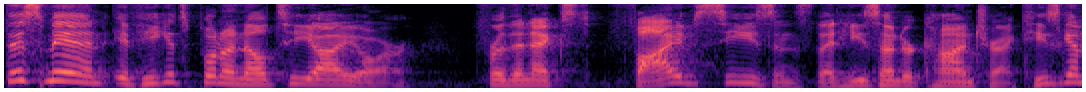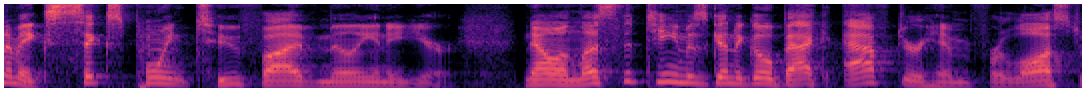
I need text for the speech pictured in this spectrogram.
This man, if he gets put on LTIR for the next five seasons that he's under contract, he's going to make six point two five million a year. Now, unless the team is going to go back after him for lost,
